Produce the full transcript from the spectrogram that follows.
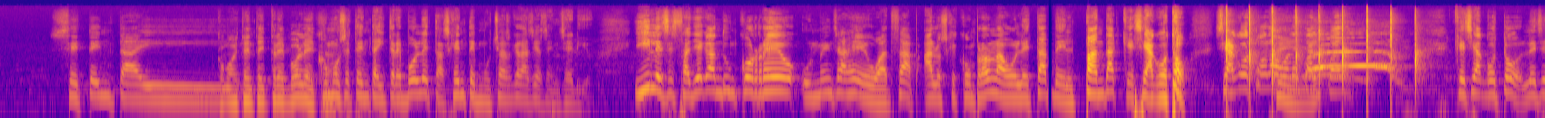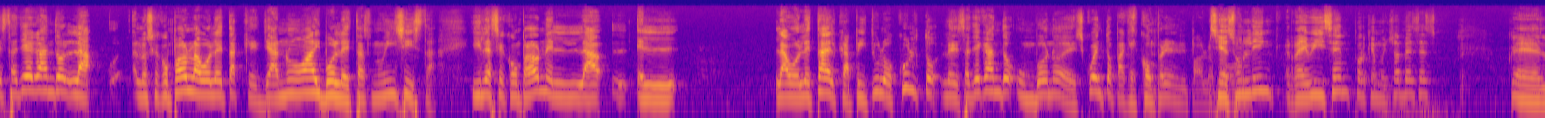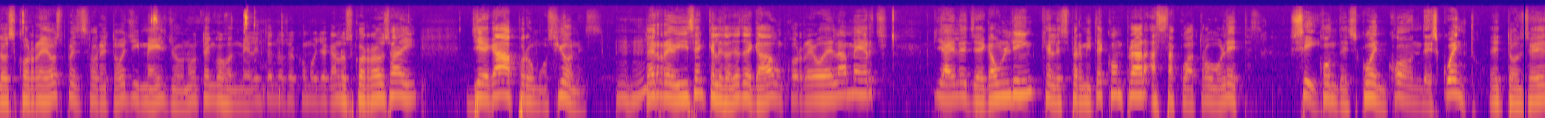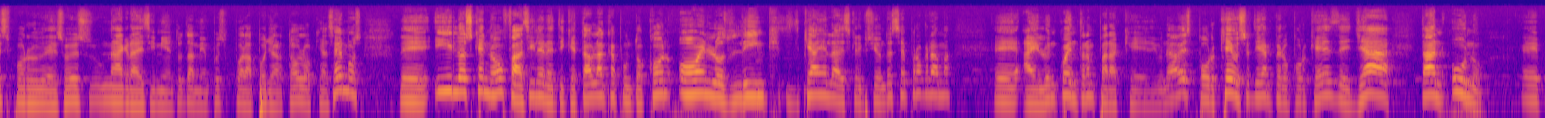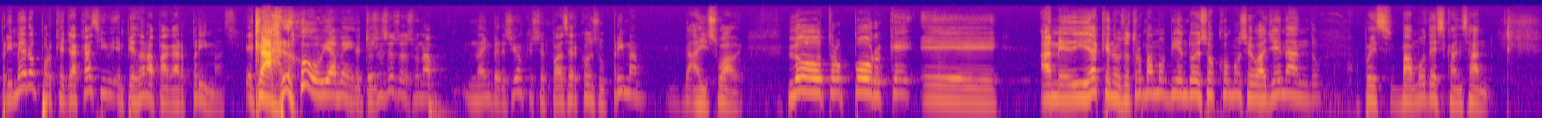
70 y... Como 73 boletas. Como 73 boletas, gente, muchas gracias, en serio. Y les está llegando un correo, un mensaje de WhatsApp a los que compraron la boleta del Panda que se agotó. Se agotó la Sí. boleta del Panda. Que se agotó. Les está llegando la los que compraron la boleta que ya no hay boletas, no insista. Y las que compraron el, la- el la boleta del capítulo oculto, les está llegando un bono de descuento para que compren el Pablo. Si es un link, revisen, porque muchas veces eh, los correos, pues sobre todo Gmail, yo no tengo Hotmail, entonces no sé cómo llegan los correos ahí, llega a promociones. Entonces revisen que les haya llegado un correo de la merch y ahí les llega un link que les permite comprar hasta cuatro boletas Sí, con, con descuento. descuento. Entonces, por eso es un agradecimiento también pues por apoyar todo lo que hacemos. Eh, y los que no, fácil en etiquetablanca.com o en los links que hay en la descripción de este programa, eh, ahí lo encuentran para que de una vez, ¿por qué? Ustedes dirán, pero ¿por qué desde ya tan uno? Eh, primero, porque ya casi empiezan a pagar primas. Eh, Claro, obviamente. Entonces eso es una, una inversión que usted puede hacer con su prima, ahí suave. Lo otro porque eh, a medida que nosotros vamos viendo eso cómo se va llenando, pues vamos descansando.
